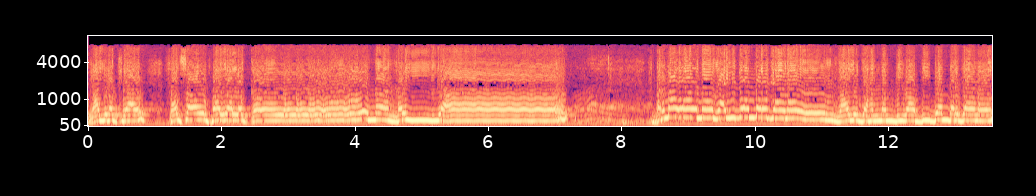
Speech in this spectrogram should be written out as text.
گج رکھا ہے۔ فسو فیل کو گئی فرمایا انہیں گائی دے اندر جانا ہے۔ گائی جہنم دی وادی دے اندر جانا ہے۔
